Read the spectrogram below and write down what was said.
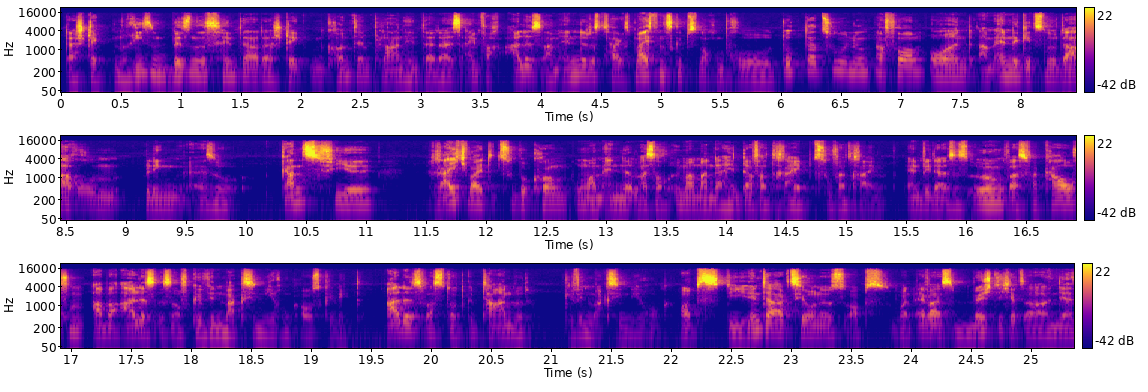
Da steckt ein riesen Business hinter, da steckt ein Contentplan hinter, da ist einfach alles am Ende des Tages. Meistens gibt es noch ein Produkt dazu in irgendeiner Form. Und am Ende geht es nur darum, bling, also ganz viel Reichweite zu bekommen, um am Ende, was auch immer man dahinter vertreibt, zu vertreiben. Entweder ist es irgendwas verkaufen, aber alles ist auf Gewinnmaximierung ausgelegt. Alles, was dort getan wird, Gewinnmaximierung. Ob es die Interaktion ist, ob es whatever ist, möchte ich jetzt aber an der,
